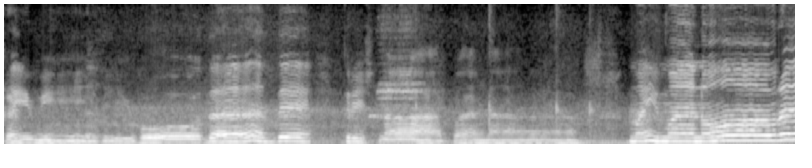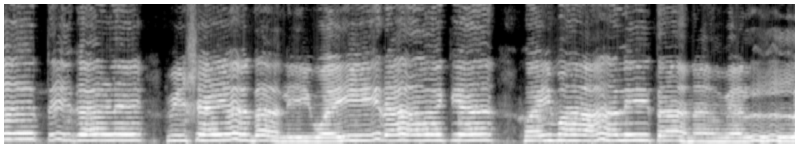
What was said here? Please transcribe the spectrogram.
ಕೈ ಮೀರಿ ಹೋದದ್ದೆ ಕೃಷ್ಣಾರ್ಪಣ. ಮೈ ಮನೋವೃತ್ತಿಗಳೇ ವಿಷಯದಲ್ಲಿ ವೈರಾಗ್ಯ ವೈಮಾಲಿತನವೆಲ್ಲ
